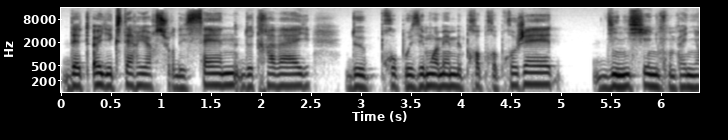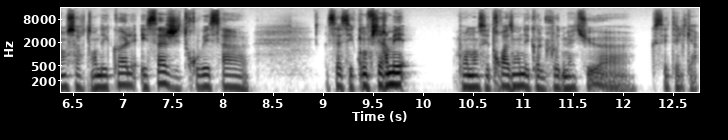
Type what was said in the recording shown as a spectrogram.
d'être œil extérieur sur des scènes de travail, de proposer moi-même mes propres projets, d'initier une compagnie en sortant d'école. Et ça, j'ai trouvé ça, ça s'est confirmé pendant ces trois ans d'école Claude Mathieu euh, que c'était le cas.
